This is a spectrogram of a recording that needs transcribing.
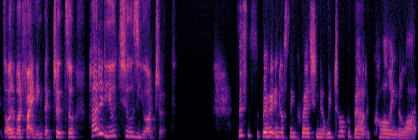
it's all about finding the truth so how did you choose your truth this is a very interesting question. We talk about calling a lot,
